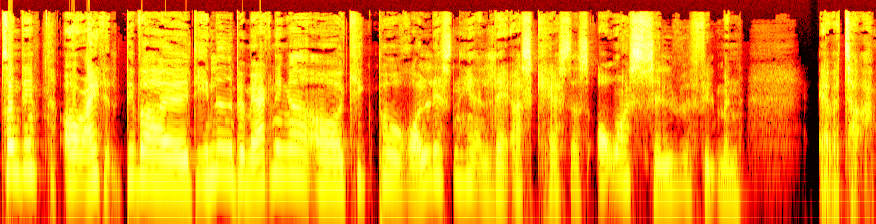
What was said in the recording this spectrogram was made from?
sådan det. Alright, det var øh, de indledende bemærkninger, og kig på rollelisten her. Lad os kaste os over selve filmen Avatar.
